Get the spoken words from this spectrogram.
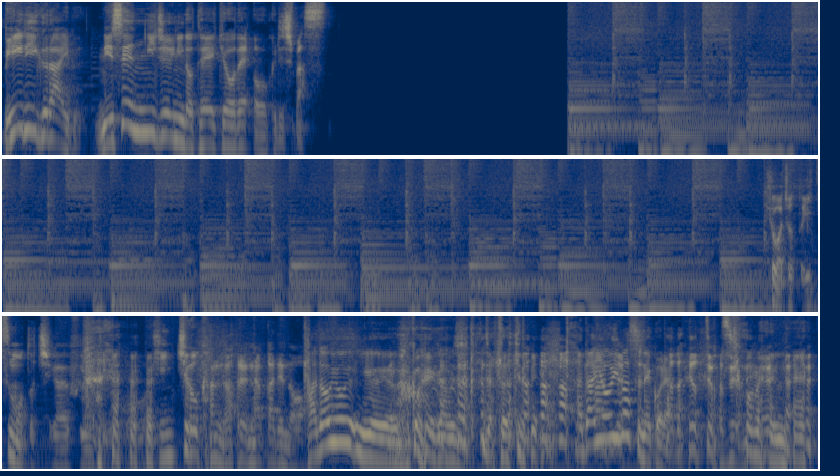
B リーグライブ2022の提供でお送りします。今日はちょっといつもと違う雰囲気緊張感がある中での漂い、いやいや、声が難しかった時に、漂いますね、これ。漂ってますよね。ごめんね。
